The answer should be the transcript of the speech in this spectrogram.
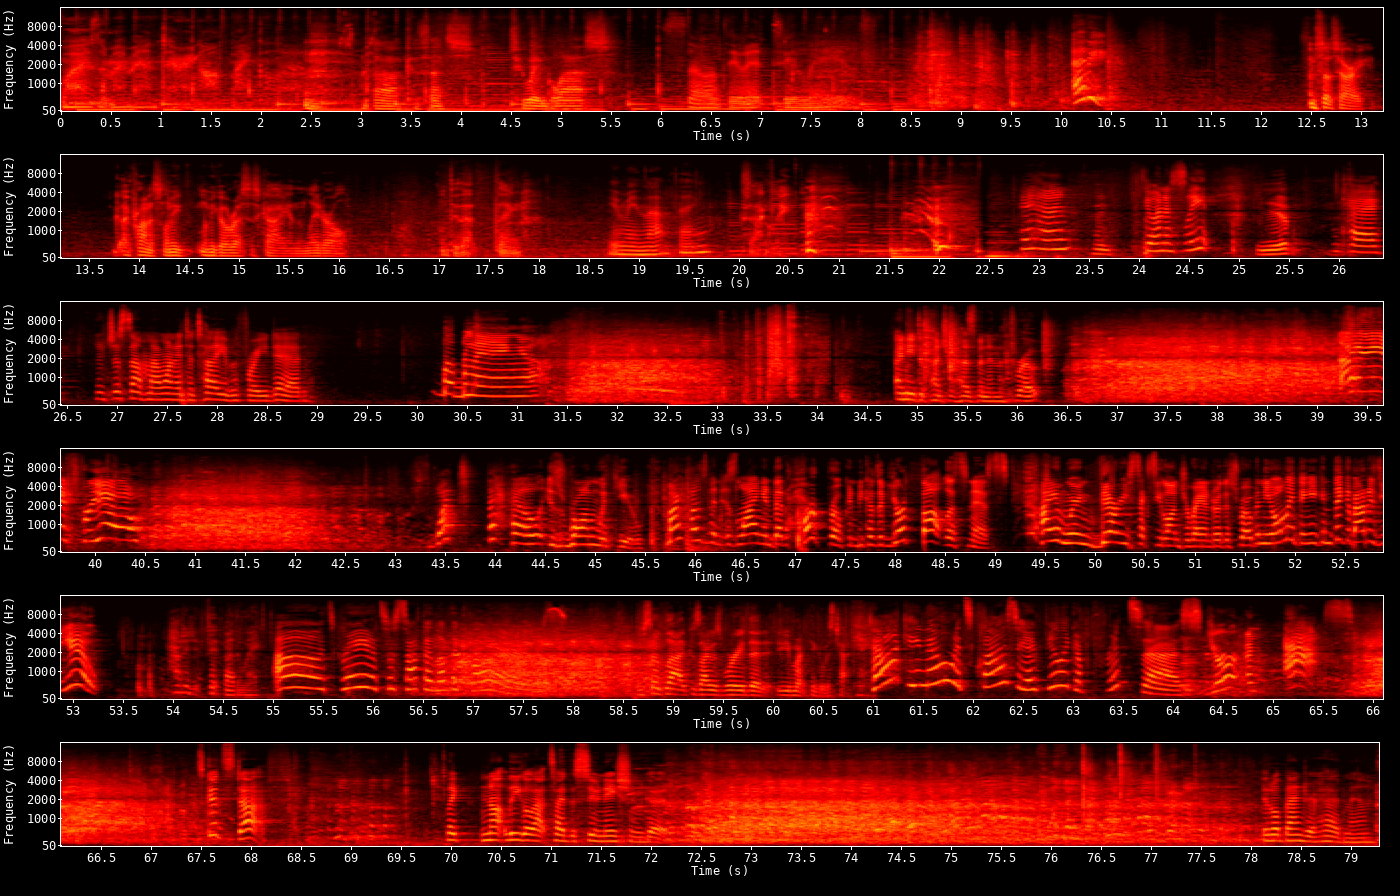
Why isn't my man tearing off my clothes? Uh, because that's two-way glass. so I'll do it two ways. Eddie! I'm so sorry. I promise. Let me let me go arrest this guy, and then later I'll I'll do that thing. You mean that thing? Exactly. Hey, Hen. Hey. You going to sleep? Yep. Okay. There's just something I wanted to tell you before you did. Bubbling. I need to punch your husband in the throat. Eddie, it's for you! What the hell is wrong with you? My husband is lying in bed heartbroken because of your thoughtlessness. I am wearing very sexy lingerie under this robe, and the only thing he can think about is you. How did it fit, by the way? Oh, it's great. It's so soft. I love the colors. I'm so glad because I was worried that you might think it was tacky. Tacky? No, it's classy. I feel like a princess. You're an ass! It's good stuff. Like, not legal outside the Sioux Nation good. It'll bend your head, man.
